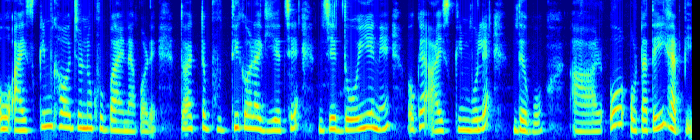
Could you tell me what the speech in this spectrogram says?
ও আইসক্রিম খাওয়ার জন্য খুব বায়না করে। তো একটা বুদ্ধি করা গিয়েছে যে দই এনে ওকে আইসক্রিম বলে দেব। আর ও ওটাতেই হ্যাপি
